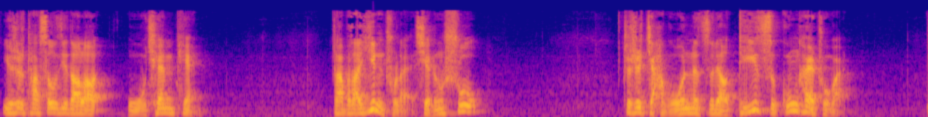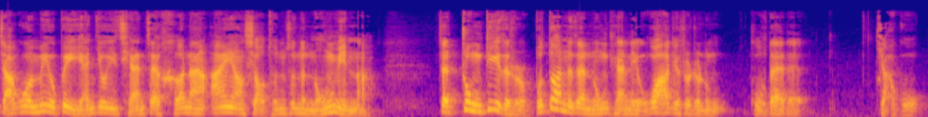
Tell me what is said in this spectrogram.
于是他搜集到了五千篇，他把它印出来写成书。这是甲骨文的资料第一次公开出版。甲骨文没有被研究以前，在河南安阳小屯村的农民呢，在种地的时候，不断的在农田里挖，就是这种古代的甲骨。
